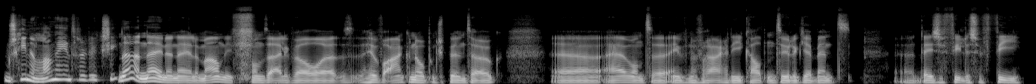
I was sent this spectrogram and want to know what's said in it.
Misschien een lange introductie? Nou, nee, nee, nee, helemaal niet. Ik vond het eigenlijk wel uh, heel veel aanknopingspunten ook. Uh, hè, want uh, een van de vragen die ik had natuurlijk, jij bent deze filosofie,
